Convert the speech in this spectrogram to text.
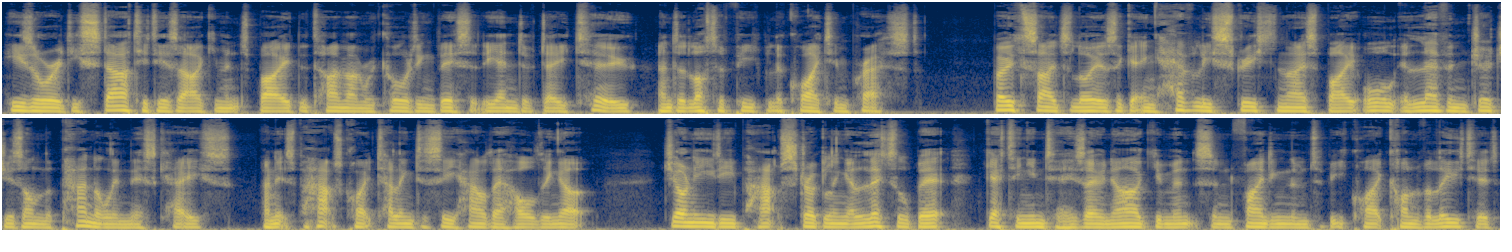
He's already started his arguments by the time I'm recording this at the end of day two, and a lot of people are quite impressed. Both sides' lawyers are getting heavily scrutinised by all 11 judges on the panel in this case, and it's perhaps quite telling to see how they're holding up. John Eadie perhaps struggling a little bit, getting into his own arguments and finding them to be quite convoluted,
